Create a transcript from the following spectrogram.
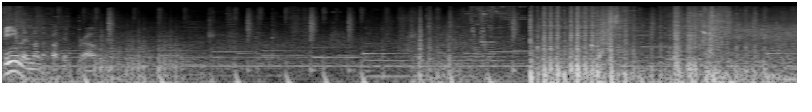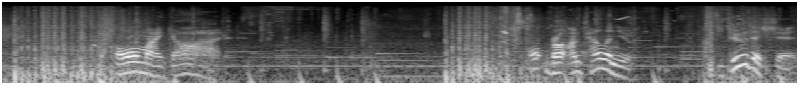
beaming motherfuckers, bro. Oh my god. Oh, bro, I'm telling you. Do this shit.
